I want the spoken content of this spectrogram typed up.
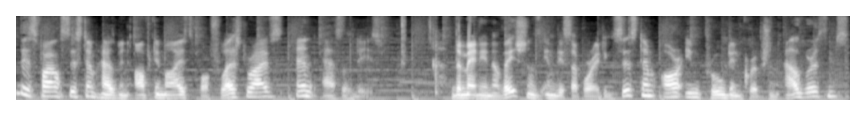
this file system has been optimized for flash drives and SSDs. The main innovations in this operating system are improved encryption algorithms,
